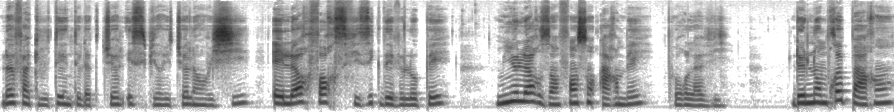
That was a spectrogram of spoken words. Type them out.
leur faculté intellectuelle et spirituelle enrichie et leur force physique développée, mieux leurs enfants sont armés pour la vie. De nombreux parents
